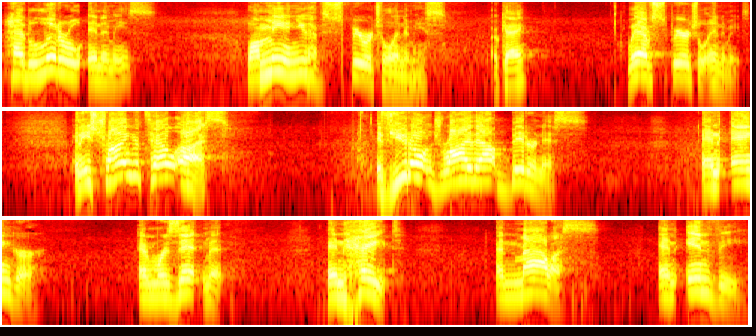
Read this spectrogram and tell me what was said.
had literal enemies, while me and you have spiritual enemies. Okay? We have spiritual enemies. And he's trying to tell us if you don't drive out bitterness and anger and resentment and hate and malice and envy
